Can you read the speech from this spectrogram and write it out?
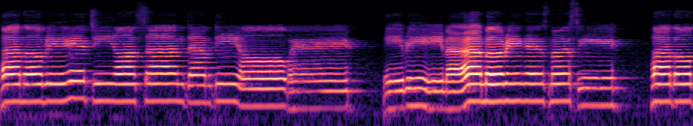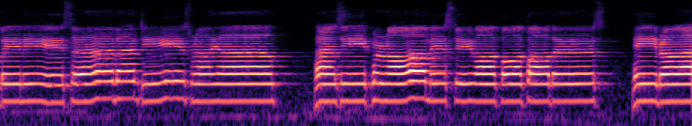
and the rich he hath sent empty away. He remembering his mercy, hath opened his servant Israel, as he promised to our forefathers, Abraham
